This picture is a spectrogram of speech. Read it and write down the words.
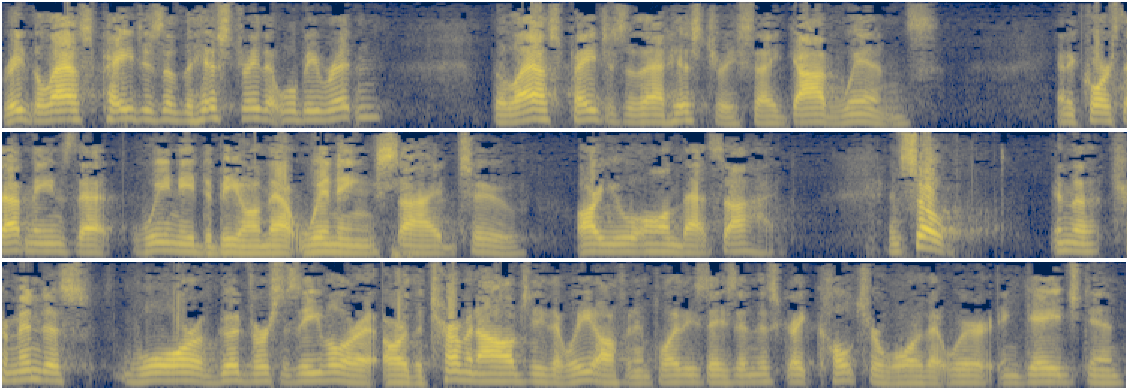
Read the last pages of the history that will be written? The last pages of that history say God wins. And of course that means that we need to be on that winning side too. Are you on that side? And so, in the tremendous war of good versus evil, or, or the terminology that we often employ these days in this great culture war that we're engaged in,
